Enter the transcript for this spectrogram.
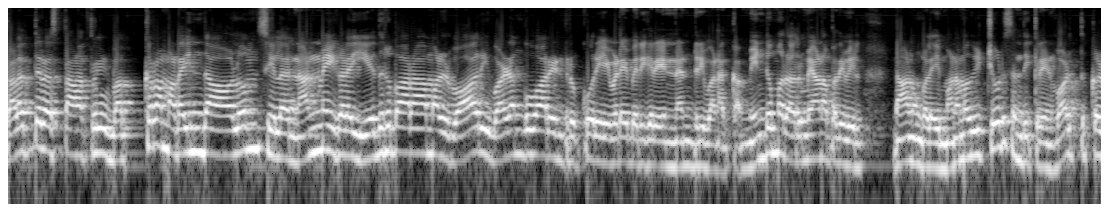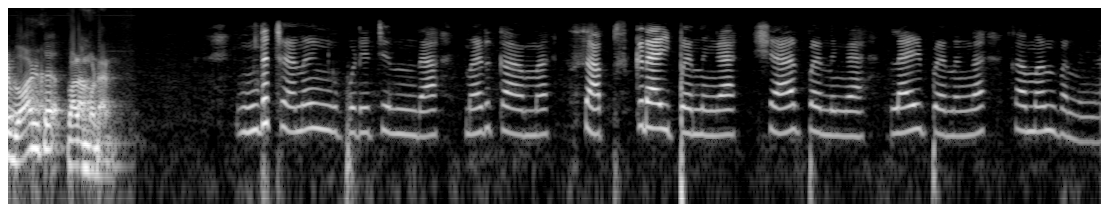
களத்திரஸ்தானத்தில் வக்ரம் அடைந்தாலும் சில நன்மைகளை எதிர்பாராமல் வாரி வழங்குவார் என்று கூறி விடைபெறுகிறேன். நன்றி வணக்கம். மீண்டும் ஒரு அருமையான பதிவில் நான் உங்களை மனமகிழ்ச்சியோடு சந்திக்கிறேன். வாழ்த்துக்கள் வாழ்க வளமுடன். இந்த சேனல் உங்களுக்கு பிடிச்சிருந்தா மறக்காம சப்ஸ்கிரைப் பண்ணுங்க ஷேர் பண்ணுங்க லைக் பண்ணுங்க கமெண்ட் பண்ணுங்க.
